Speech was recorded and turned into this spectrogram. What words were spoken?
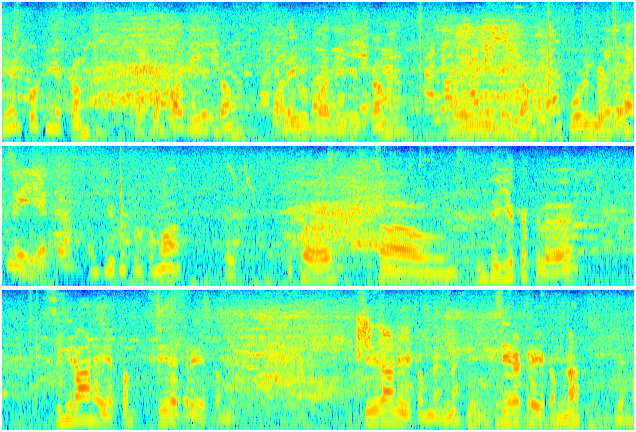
நேர்கோட்டு இயக்கம் வட்டப்பாதை இயக்கம் வளைவு பாதை இயக்கம் அலைவு இயக்கம் ஒழுங்கற்ற அஞ்சு இயக்கம் சொல்லட்டுமா? இப்போ இந்த இயக்கத்தில் சீரான இயக்கம் சீரற்ற இயக்கம். சீரான இயக்கம்னு என்ன? சீரற்ற இயக்கம்னா என்ன?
